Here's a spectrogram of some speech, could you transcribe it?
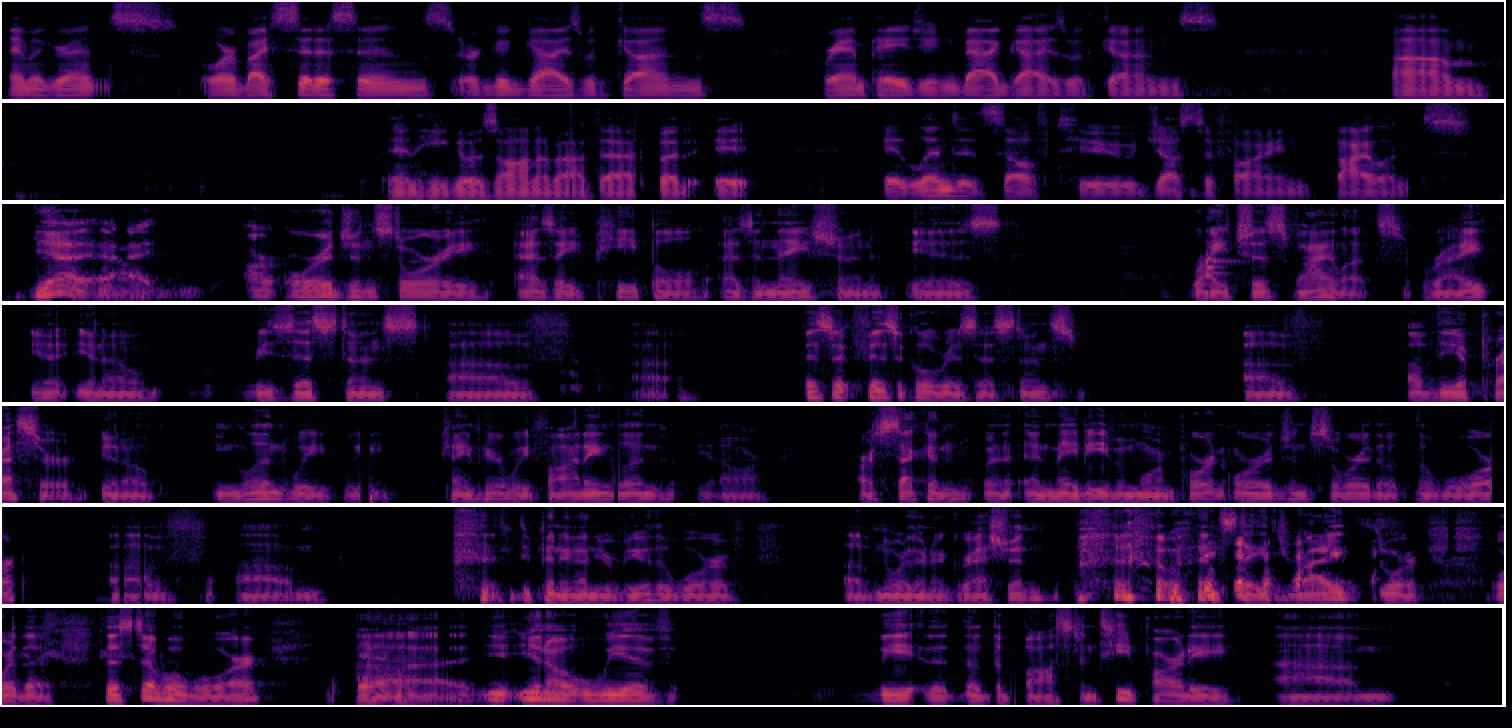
immigrants, or by citizens or good guys with guns rampaging bad guys with guns. Um, and he goes on about that, but it it lends itself to justifying violence. Yeah, I, our origin story as a people, as a nation, is righteous violence, right? You, you know, resistance of uh, phys- physical resistance of of the oppressor. You know, England. We we came here, we fought England. You know, our our second and maybe even more important origin story, the the war of, um, depending on your view, the war of of northern aggression and states' rights, or or the the Civil War. Yeah. Uh, you, you know, we have we the, the Boston Tea Party um,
